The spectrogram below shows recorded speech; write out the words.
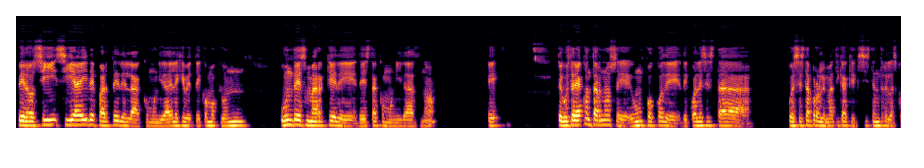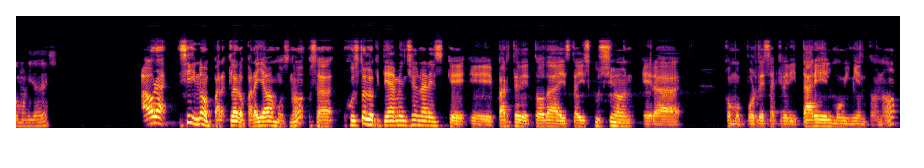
pero sí, sí hay de parte de la comunidad LGBT como que un, un desmarque de, de esta comunidad, ¿no? Eh, ¿Te gustaría contarnos un poco de, de cuál es esta, pues esta problemática que existe entre las comunidades? Ahora, sí, no, para, claro, para allá vamos, ¿no? O sea, justo lo que te iba a mencionar es que eh, parte de toda esta discusión era como por desacreditar el movimiento, ¿no?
